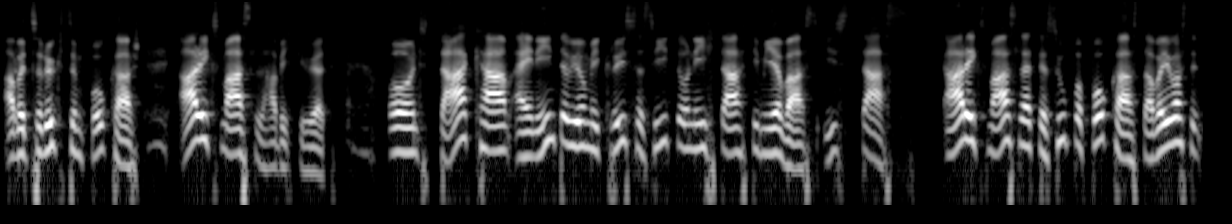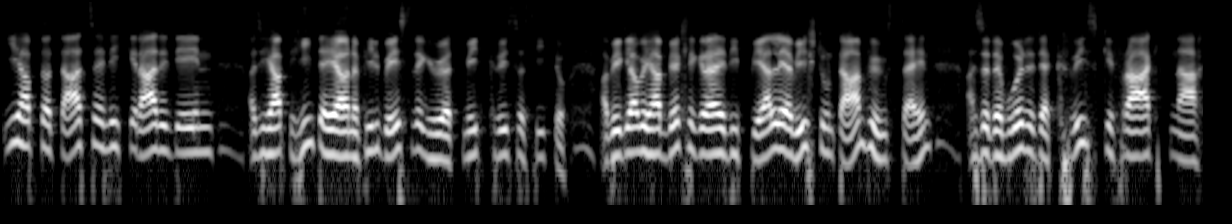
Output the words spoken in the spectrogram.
Aber zurück zum Podcast. Arix Muscle habe ich gehört. Und da kam ein Interview mit Chris Asito und ich dachte mir, was ist das? Arix Muscle hat der super Podcast, aber ich weiß nicht, ich habe da tatsächlich gerade den, also ich habe hinterher eine viel bessere gehört mit Chris Asito. Aber ich glaube, ich habe wirklich gerade die Perle erwischt, unter Anführungszeichen. Also da wurde der Chris gefragt nach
